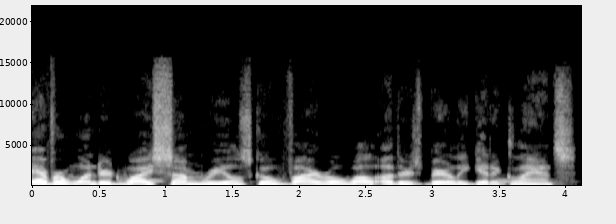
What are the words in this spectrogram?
Ever wondered why some reels go viral while others barely get a glance?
